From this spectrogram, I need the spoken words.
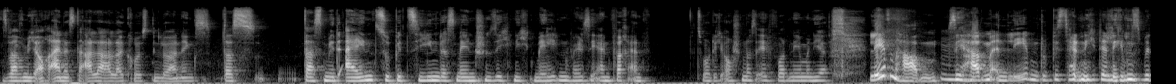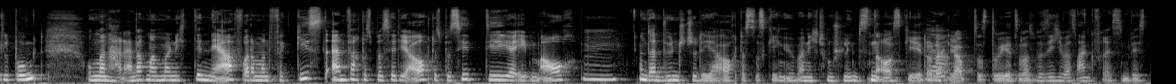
das war für mich auch eines der aller, allergrößten Learnings, das, das mit einzubeziehen, dass Menschen sich nicht melden, weil sie einfach ein jetzt wollte ich auch schon das F-Wort nehmen hier, Leben haben. Sie haben ein Leben. Du bist halt nicht der Lebensmittelpunkt. Und man hat einfach manchmal nicht den Nerv oder man vergisst einfach, das passiert ja auch, das passiert dir ja eben auch. Und dann wünschst du dir ja auch, dass das Gegenüber nicht vom Schlimmsten ausgeht Ja. oder glaubt, dass du jetzt was weiß ich was angefressen bist.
